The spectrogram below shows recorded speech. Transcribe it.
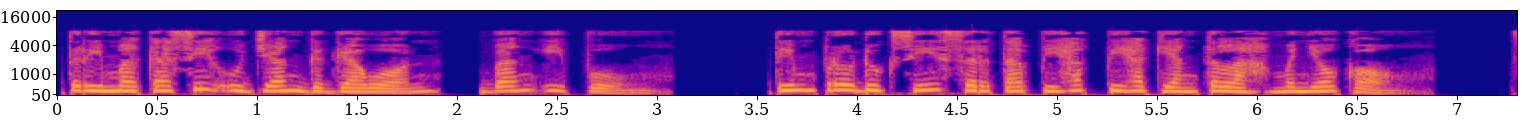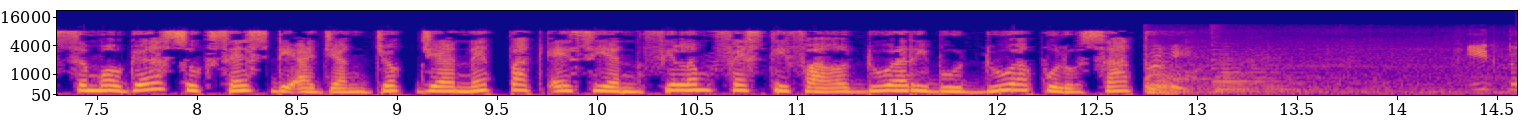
Terima kasih Ujang Gegawon, Bang Ipung, tim produksi serta pihak-pihak yang telah menyokong. Semoga sukses di ajang Jogja Netpak Asian Film Festival 2021. Itu.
